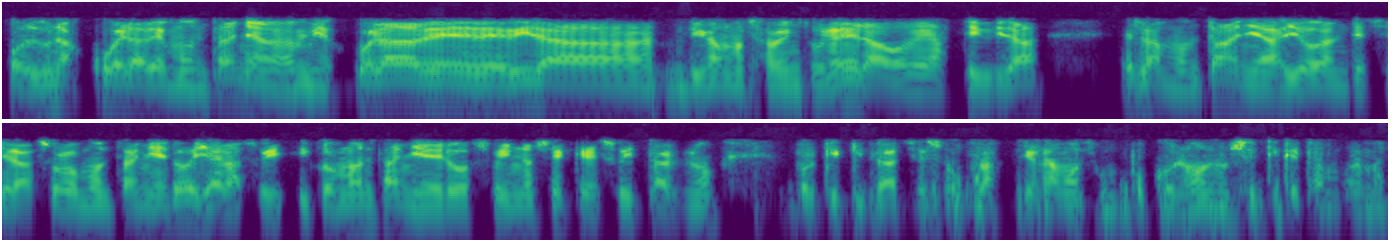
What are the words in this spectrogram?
o de una escuela de montaña, mi escuela de, de vida, digamos, aventurera o de actividad es la montaña. Yo antes era solo montañero y ahora soy ciclomontañero, soy no sé qué, soy tal, ¿no? Porque quizás eso fraccionamos un poco, ¿no? Nos etiquetamos mal.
